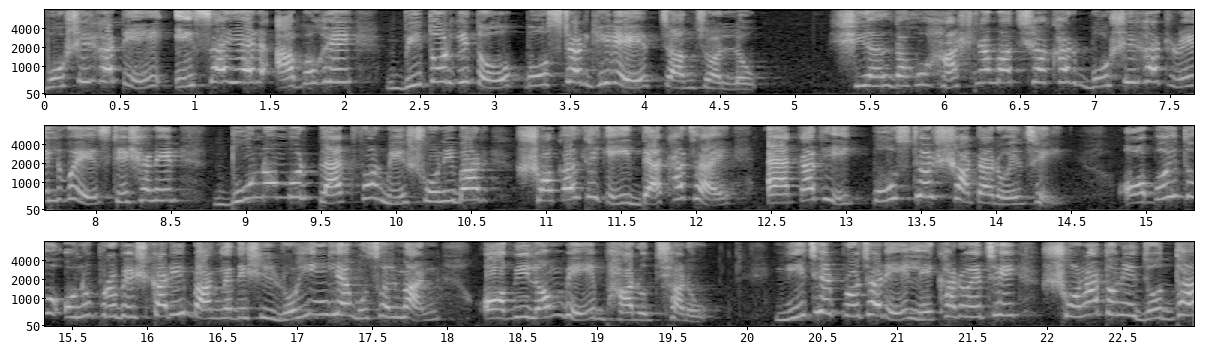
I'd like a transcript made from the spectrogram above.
বসিরহাটে এসআইআর আবহে বিতর্কিত পোস্টার ঘিরে চাঞ্চল্য। শিয়ালদহ হাসনাবাদ শাখার বসিরহাট রেলওয়ে স্টেশনের দু নম্বর প্ল্যাটফর্মে শনিবার সকাল থেকেই দেখা যায় একাধিক পোস্টার সাটা রয়েছে। অবৈধ অনুপ্রবেশকারী বাংলাদেশি রোহিঙ্গিয়া মুসলমান অবিলম্বে ভারত ছাড়ো। নিচের প্রচারে লেখা রয়েছে, সনাতনী যোদ্ধা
